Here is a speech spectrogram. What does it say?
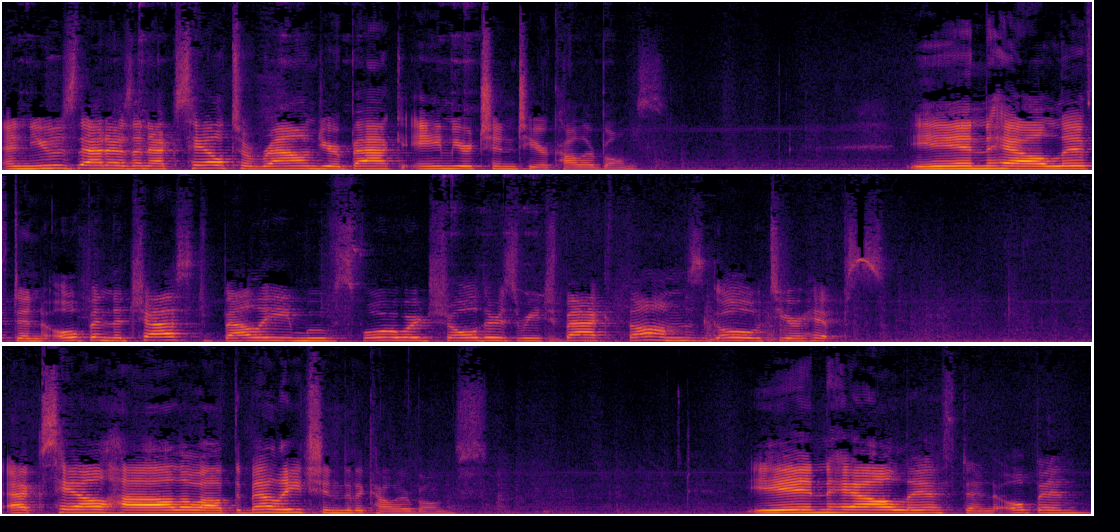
and use that as an exhale to round your back. Aim your chin to your collarbones. Inhale, lift and open the chest. Belly moves forward, shoulders reach back, thumbs go to your hips. Exhale, hollow out the belly, chin to the collarbones. Inhale, lift and open.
